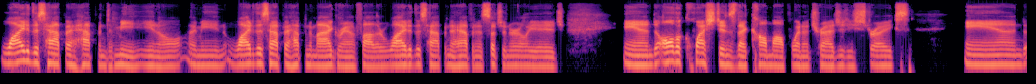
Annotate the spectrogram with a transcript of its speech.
why did this happen happen to me you know i mean why did this happen happen to my grandfather why did this happen to happen at such an early age and all the questions that come up when a tragedy strikes. And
